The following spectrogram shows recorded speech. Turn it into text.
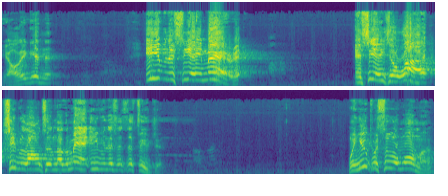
Y'all ain't getting it. Even if she ain't married, and she ain't your wife, she belongs to another man, even if it's the future. When you pursue a woman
